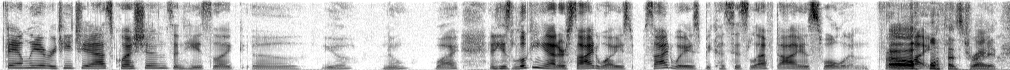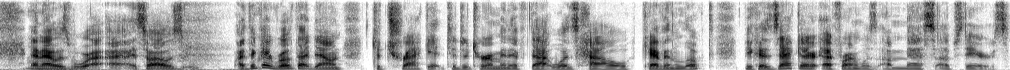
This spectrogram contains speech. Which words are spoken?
family ever teach you to ask questions?" And he's like, "Uh, yeah, no." Why? And he's looking at her sideways, sideways because his left eye is swollen from the Oh, fight. that's right. And I was I, so I was. I think I wrote that down to track it to determine if that was how Kevin looked because Zac Efron was a mess upstairs,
